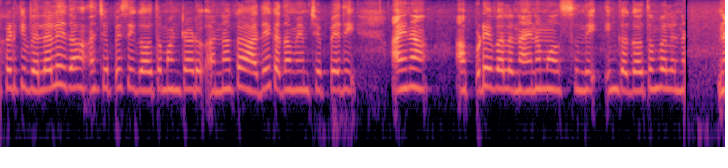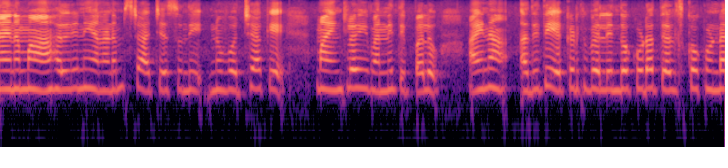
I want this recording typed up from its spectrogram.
అక్కడికి వెళ్ళలేదా అని చెప్పేసి గౌతమ్ అంటాడు. అన్నాక అదే కదా మేము చెప్పేది. అయినా అప్పుడే వాళ్ళ నాయనమ్మ వస్తుంది. ఇంకా గౌతమ్ వాళ్ళ నాయనమ్మ అహల్యని అనడం స్టార్ట్ చేస్తుంది. నువ్వు వచ్చాకే మా ఇంట్లో ఇవన్నీ తిప్పలు. అయినా అదితి ఎక్కడికి వెళ్ళిందో కూడా తెలుసుకోకుండా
